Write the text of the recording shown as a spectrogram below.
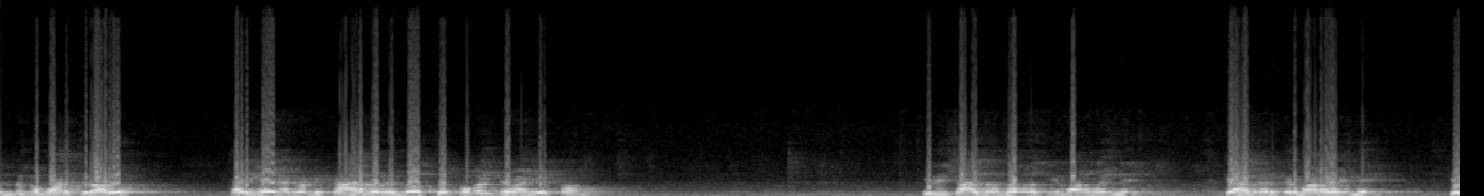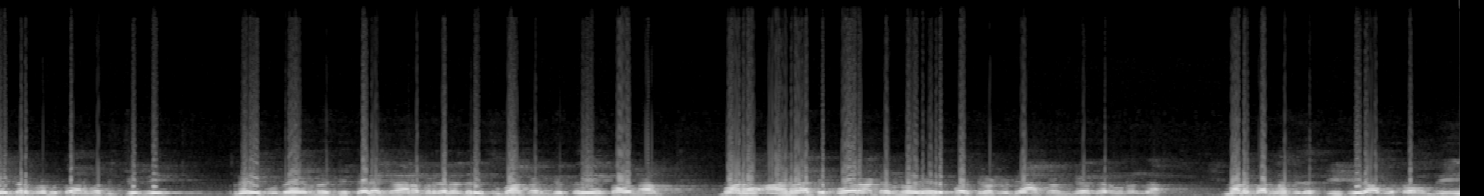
ఎందుకు మార్చినారు? సరి అయినటువంటి కారణం ఏందో చెప్పమని డిమాండ్ చేస్తాను ఇది శాసనసభలో తీర్మానమైంది కేబినెట్ తీర్మానమైంది. కేంద్ర ప్రభుత్వం అనుమతిచ్చింది రేపు ఉదయం నుంచి తెలంగాణ ప్రజలందరికీ శుభాకాంక్షలు తెలియజేస్తా ఉన్నాం. మనం ఆనాటి పోరాటంలో ఏర్పరిచినటువంటి ఆకాంక్షలకు అనుగుణంగా మన బండ్ల మీద టీజీ రాబోతా ఉంది.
